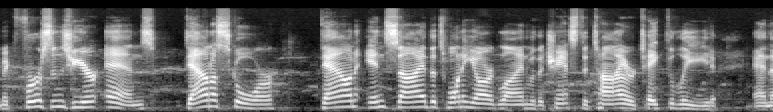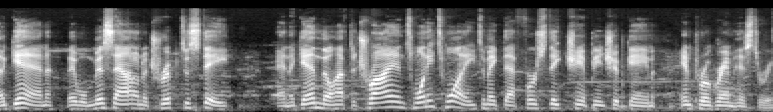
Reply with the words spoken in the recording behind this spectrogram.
McPherson's year ends down a score down inside the 20 yard line with a chance to tie or take the lead. And again, they will miss out on a trip to state. And again, they'll have to try in 2020 to make that first state championship game in program history.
